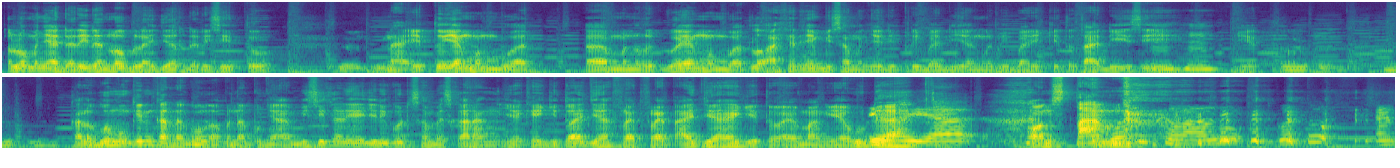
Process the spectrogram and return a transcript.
lo menyadari dan lo belajar dari situ. mm, Nah itu yang membuat eh, menurut gue yang membuat lo akhirnya bisa menjadi pribadi yang lebih baik itu tadi sih Mhm. gitu kalau gue mungkin karena gue nggak pernah punya ambisi kali ya jadi gue sampai sekarang ya kayak gitu aja flat flat aja gitu emang ya Iya udah iya, konstan gue tuh selalu, gue tuh, and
